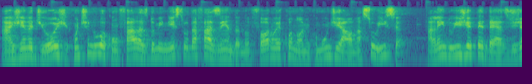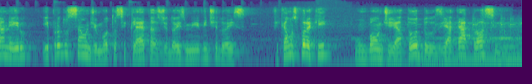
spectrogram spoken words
A agenda de hoje continua com falas do ministro da Fazenda no Fórum Econômico Mundial na Suíça além do IGP-10 de janeiro e produção de motocicletas de 2022. Ficamos por aqui. Um bom dia a todos e até a próxima!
